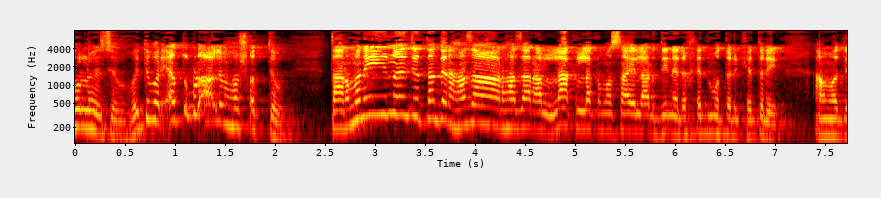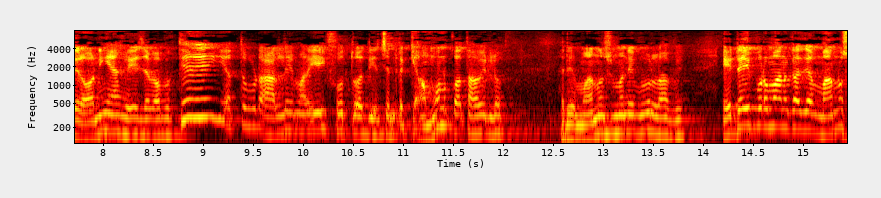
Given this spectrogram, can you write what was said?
ভুল হয়েছে। হইতে পারে এত বড় আলেম হওয়া সত্ত্বেও। তার মানে এই নয় যে তাদের হাজার হাজার আর লাখ লাখ মাসাইল আর দিনের খেদমতের ক্ষেত্রে আমাদের অনিয়া হয়ে যাবে এত বড় আলেম আর এই ফতুয়া দিয়েছেন, এটা কেমন কথা হইল? আরে মানুষ মানে ভুল হবে। এটাই প্রমাণ করে যে মানুষ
